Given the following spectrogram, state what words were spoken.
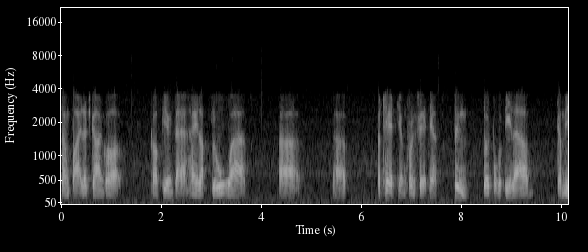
ทางฝ่ายราชการก็ก็เพียงแต่ให้รับรู้ว่าประเทศอย่างฝรั่งเศสเนี่ย ซึ่งโดยปกติแล้วจะมี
